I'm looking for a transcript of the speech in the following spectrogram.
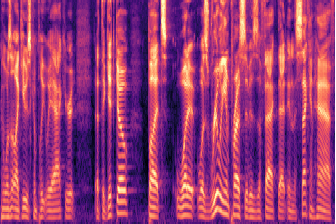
It wasn't like he was completely accurate at the get go. But what it was really impressive is the fact that in the second half,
